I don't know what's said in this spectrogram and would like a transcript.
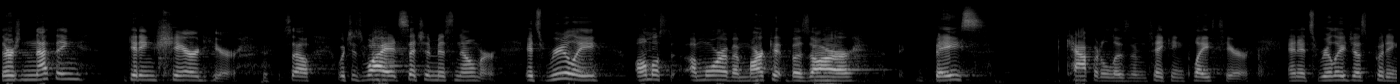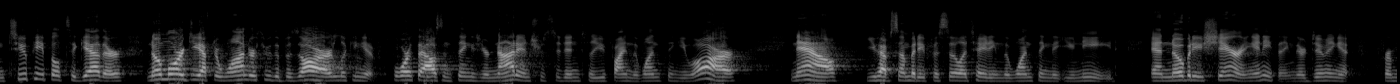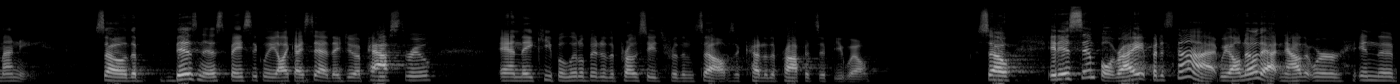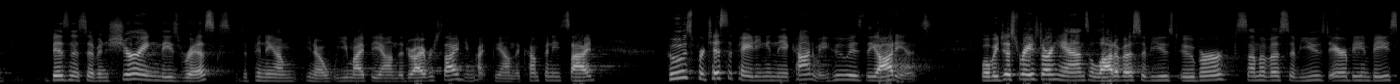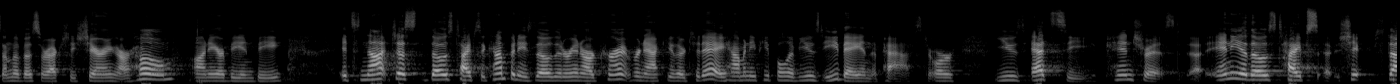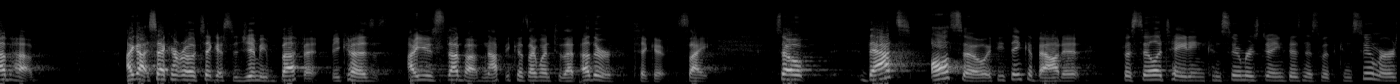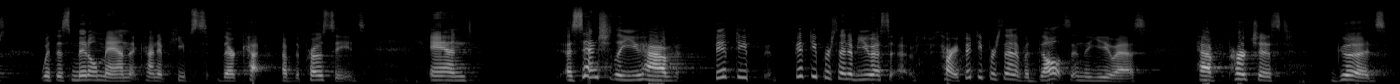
There's nothing getting shared here, so, which is why it's such a misnomer. It's really almost a more of a market bazaar base capitalism taking place here. And it's really just putting two people together. No more do you have to wander through the bazaar looking at 4,000 things you're not interested in until you find the one thing you are. Now you have somebody facilitating the one thing that you need. And nobody's sharing anything, they're doing it for money. So the business, basically, like I said, they do a pass through and they keep a little bit of the proceeds for themselves, a cut of the profits, if you will. So it is simple, right? But it's not. We all know that now that we're in the business of insuring these risks, depending on, you know, you might be on the driver's side, you might be on the company side. Who's participating in the economy? Who is the audience? Well, we just raised our hands. A lot of us have used Uber. Some of us have used Airbnb. Some of us are actually sharing our home on Airbnb. It's not just those types of companies, though, that are in our current vernacular today. How many people have used eBay in the past or used Etsy, Pinterest, uh, any of those types, uh, StubHub? I got second row tickets to Jimmy Buffett because I used StubHub, not because I went to that other ticket site. So that's also, if you think about it, facilitating consumers doing business with consumers with this middleman that kind of keeps their cut of the proceeds. And essentially you have 50, 50% of US, sorry, 50% of adults in the US have purchased goods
